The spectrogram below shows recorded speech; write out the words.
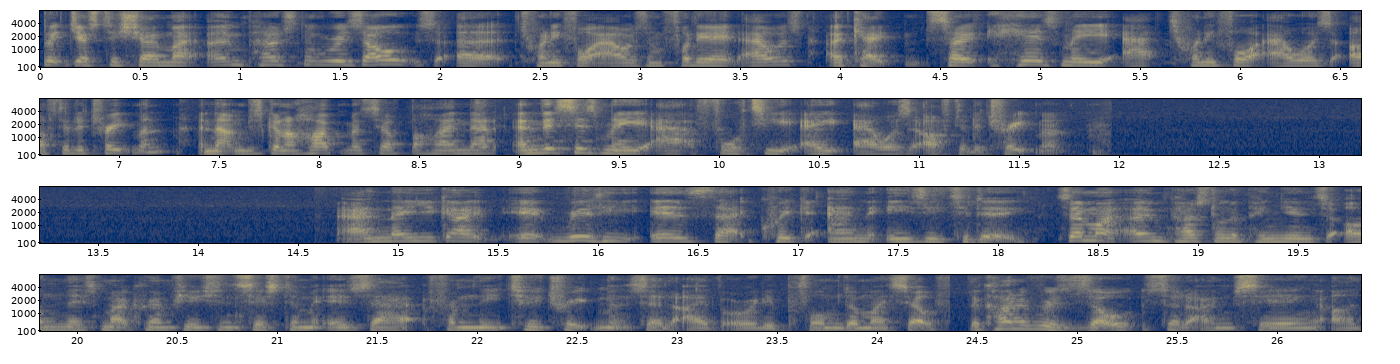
But just to show my own personal results, uh, 24 hours and 48 hours. Okay, so here's me at 24 hours after the treatment. And I'm just going to hide myself behind that. And this is me at 48 eight hours after the treatment. And there you go. It really is that quick and easy to do. So my own personal opinions on this microinfusion system is that from the two treatments that I've already performed on myself, the kind of results that I'm seeing are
